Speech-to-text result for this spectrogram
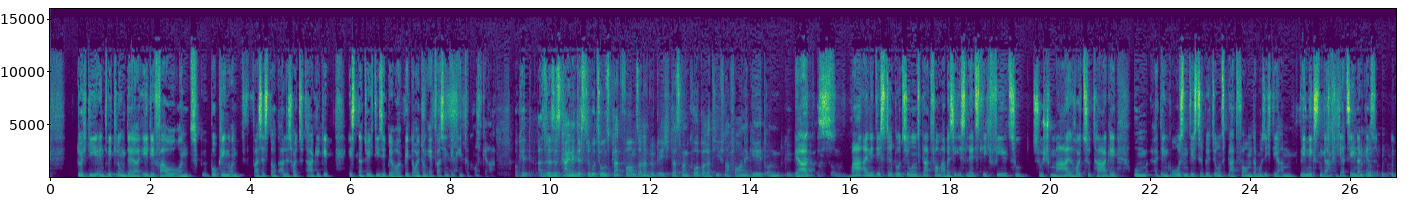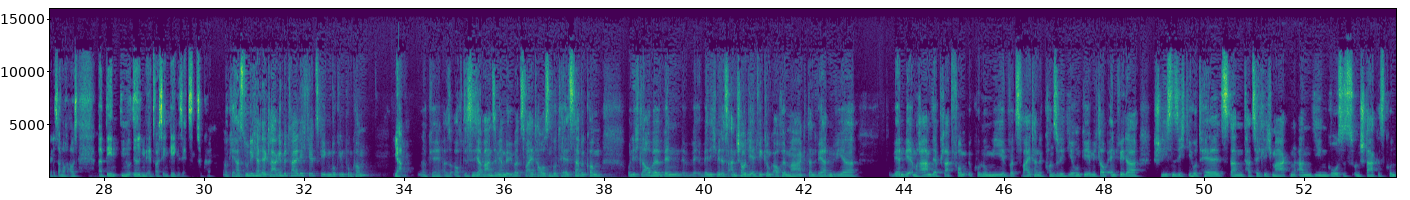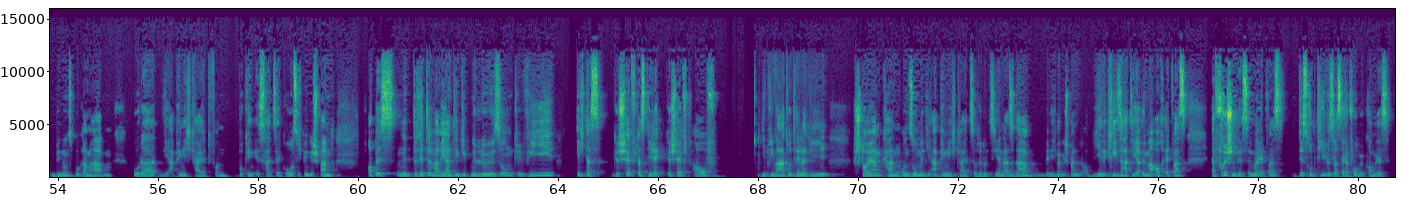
durch die Entwicklung der EDV und Booking und was es dort alles heutzutage gibt, ist natürlich diese Bedeutung etwas in den Hintergrund geraten. Okay, also das ist keine Distributionsplattform, sondern wirklich, dass man kooperativ nach vorne geht und ja, es war eine Distributionsplattform, aber sie ist letztlich viel zu zu schmal heutzutage, um den großen Distributionsplattformen, da muss ich dir am wenigsten, glaube ich, erzählen, da kennst du besser noch aus, äh, den nur irgendetwas entgegensetzen zu können. Okay, hast du dich an der Klage beteiligt jetzt gegen Booking.com? Ja. Okay, also auch das ist ja Wahnsinn. Wir haben ja über 2000 Hotels da bekommen. Und ich glaube, wenn, wenn ich mir das anschaue, die Entwicklung auch im Markt, dann werden wir, werden wir im Rahmen der Plattformökonomie, wird es weiter eine Konsolidierung geben. Ich glaube, entweder schließen sich die Hotels dann tatsächlich Marken an, die ein großes und starkes Kundenbindungsprogramm haben, oder die Abhängigkeit von Booking ist halt sehr groß. Ich bin gespannt, ob es eine dritte Variante gibt, eine Lösung, wie ich das Geschäft, das Direktgeschäft auf die Privathotellerie steuern kann und somit die Abhängigkeit zu reduzieren. Also da bin ich mal gespannt, ob jede Krise hatte ja immer auch etwas Erfrischendes, immer etwas Disruptives, was da hervorgekommen ist.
